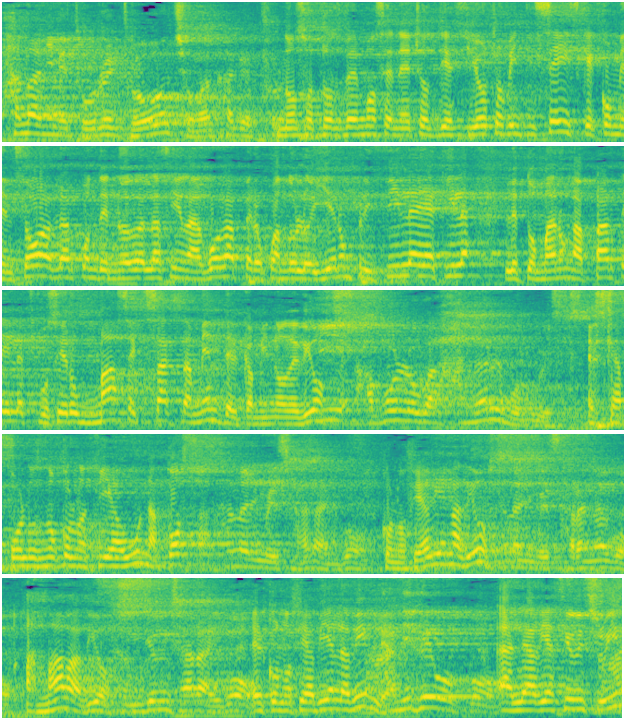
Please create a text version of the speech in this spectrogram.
하나님의 도를 더 정확하게 풀어. Nosotros vemos en Hechos 18, 26 que comenzó a hablar con denuedo a la sinagoga, pero cuando lo oyeron Priscila y Aquila le tomaron aparte y le expusieron más exactamente el camino de Dios. Es que Apolos no conocía una cosa. Conocía bien a Dios. Amaba a Dios. Él conocía bien la Biblia. Ah, le había sido instruido.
